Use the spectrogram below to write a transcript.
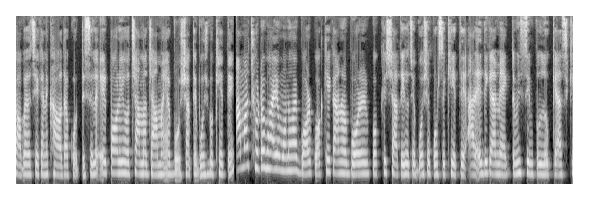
সবাই হচ্ছে এখানে খাওয়া দাওয়া করতেছিল। এরপরে হচ্ছে আমরা জামাই আর বোর সাথে বসবো খেতে। আমার ছোট ভাইও মনে হয় বর পক্ষে, কারণ বরের পক্ষের সাথে হচ্ছে বসে পড়ছে খেতে। আর এদিকে আমি একদমই সিম্পল লোককে আজকে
